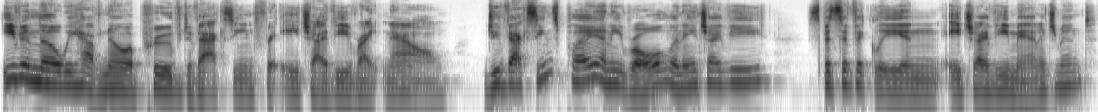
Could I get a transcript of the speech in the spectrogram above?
Even though we have no approved vaccine for HIV right now, do vaccines play any role in HIV, specifically in HIV management?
